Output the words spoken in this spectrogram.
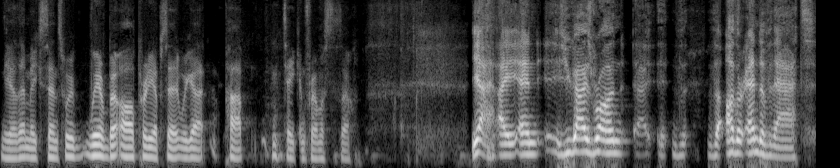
Yeah, that makes sense. We're we're all pretty upset. We got Pop taken from us. So yeah, I and you guys were on uh, the, the other end of that.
